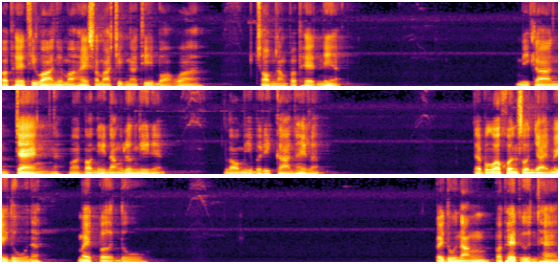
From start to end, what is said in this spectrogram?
ประเภทที่ว่านี่มาให้สมาชิกนะที่บอกว่าชอบหนังประเภทนี้ มีการแจ้งนะว่าตอนนี้หนังเรื่องนี้เนี่ยเรามีบริการให้แล้ว แต่พรากว่าคนส่วนใหญ่ไม่ดูนะ ไม่เปิดดู ไปดูหนังประเภทอื่นแทน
